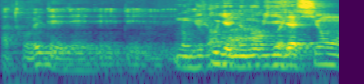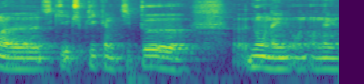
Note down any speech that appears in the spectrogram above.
à trouver des, des- des- des- Donc du coup, il y a une mobilisation, euh, ce qui explique un petit peu. euh, nous, on a une, on a une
